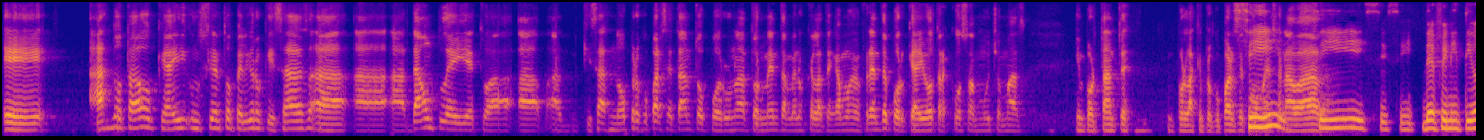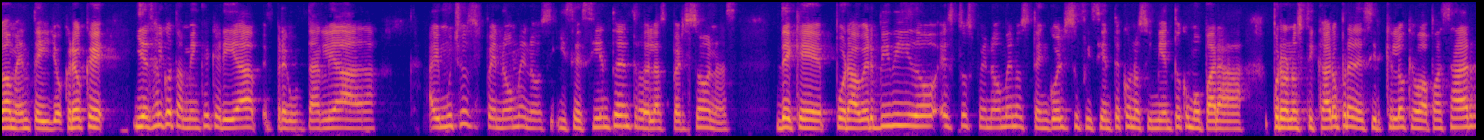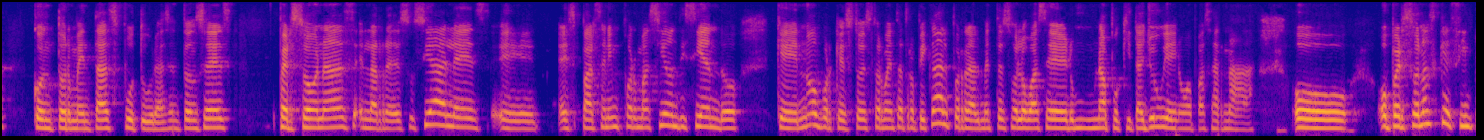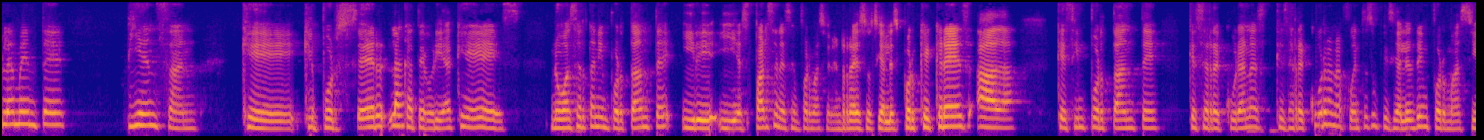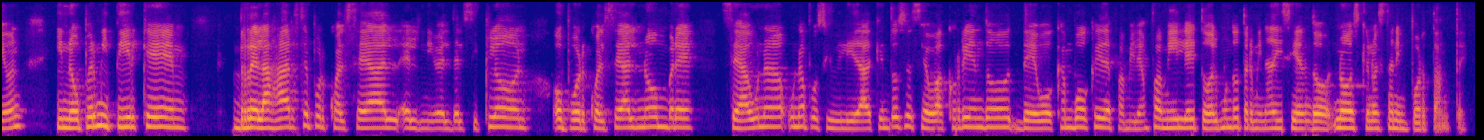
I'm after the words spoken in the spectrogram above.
eh, ¿Has notado que hay un cierto peligro quizás a, downplay esto, a, quizás no preocuparse tanto por una tormenta menos que la tengamos enfrente porque hay otras cosas mucho más importantes por las que preocuparse, como mencionaba Ada? Sí, sí, sí, definitivamente. Y yo creo que, y es algo también que quería preguntarle a Ada, hay muchos fenómenos y se siente dentro de las personas de que por haber vivido estos fenómenos tengo el suficiente conocimiento como para pronosticar o predecir qué es lo que va a pasar con tormentas futuras. Entonces, personas en las redes sociales eh, esparcen información diciendo que no, porque esto es tormenta tropical, pues realmente solo va a ser una poquita lluvia y no va a pasar nada. O, personas que simplemente piensan que, por ser la categoría que es, no va a ser tan importante y, y esparcen esa información en redes sociales. ¿Por qué crees, Ada, que es importante que se recurran a, que se recurran a fuentes oficiales de información y no permitir que relajarse por cual sea el, nivel del ciclón o por cual sea el nombre, sea una, una posibilidad que entonces se va corriendo de boca en boca y de familia en familia y todo el mundo termina diciendo, no, es que no es tan importante.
